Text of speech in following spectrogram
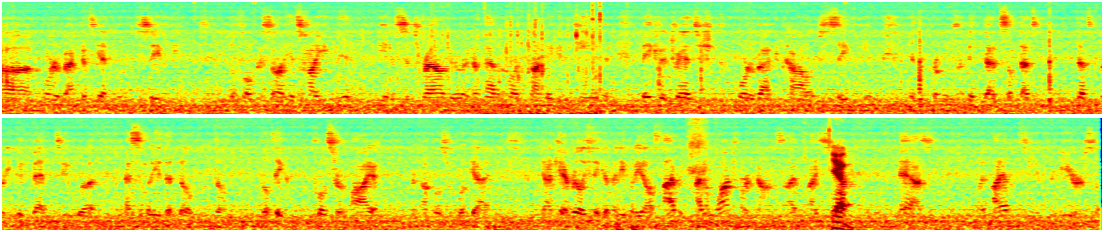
uh, cornerback that's getting safety. They'll focus on his height and being a sixth rounder and having a hard time making the team and making a transition from college to safety in, in the pros. I think that's some, that's that's a pretty good bet to uh, as somebody that they'll they'll, they'll take a closer eye or a closer look at. I can't really think of anybody else. I I don't watch Hard Knocks. I I see yeah. past, but I haven't seen it for years, so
